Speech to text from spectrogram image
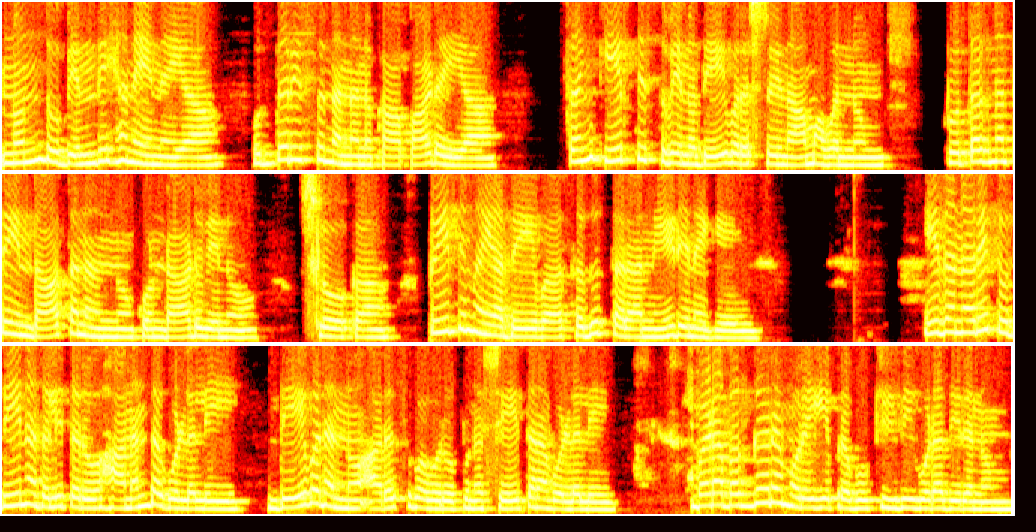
ನೊಂದು ಬೆಂದಿಹನೇನಯ್ಯ ಉದ್ಧರಿಸು ನನ್ನನ್ನು ಕಾಪಾಡಯ್ಯ. ಸಂಕೀರ್ತಿಸುವೆನು ದೇವರ ಶ್ರೀನಾಮವನ್ನು ಕೃತಜ್ಞತೆಯಿಂದ ಆತನನ್ನು ಕೊಂಡಾಡುವೆನು. ಶ್ಲೋಕ ಪ್ರೀತಿಮಯ ದೇವ ಸದುತ್ತರ ನೀಡೆನೆಗೆ. ಇದನ್ನರಿತು ದೀನ ದಲಿತರು ಆನಂದಗೊಳ್ಳಲಿ ದೇವರನ್ನು ಅರಸುವವರು ಪುನಶ್ಚೇತನಗೊಳ್ಳಲಿ. ಬಡಬಗ್ಗರ ಮೊರೆಗೆ ಪ್ರಭು ಕಿವಿಗೊಡದಿರನು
